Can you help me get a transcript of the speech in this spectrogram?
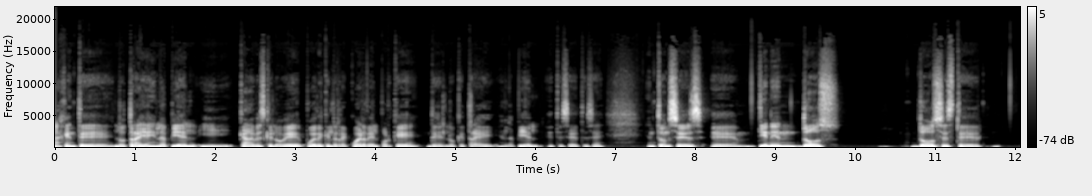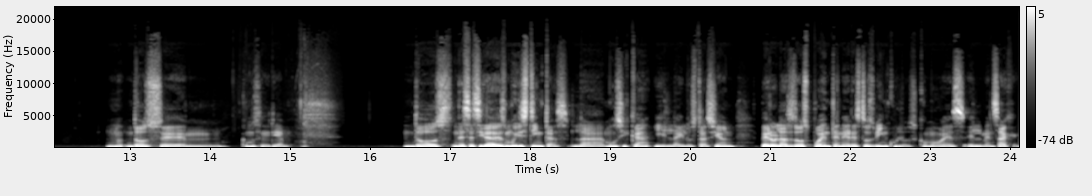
la gente lo trae ahí en la piel y cada vez que lo ve puede que le recuerde el porqué de lo que trae en la piel, etc. etc. Entonces, eh, tienen dos, dos, este, dos, em, ¿cómo se diría? Dos necesidades muy distintas, la música y la ilustración, pero las dos pueden tener estos vínculos, como es el mensaje.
